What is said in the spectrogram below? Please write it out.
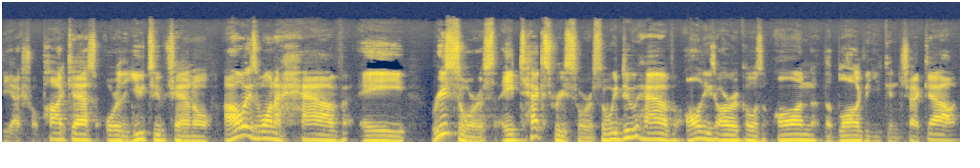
the actual podcast or the YouTube channel, I always want to have a resource, a text resource. So we do have all these articles on the blog that you can check out.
